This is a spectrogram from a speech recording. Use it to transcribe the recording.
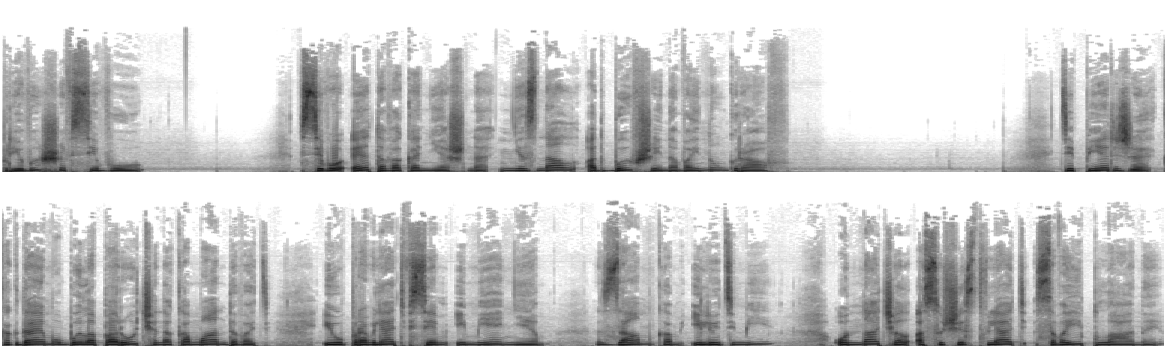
превыше всего. Всего этого, конечно, не знал отбывший на войну граф. Теперь же, когда ему было поручено командовать и управлять всем имением, замком и людьми, он начал осуществлять свои планы.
